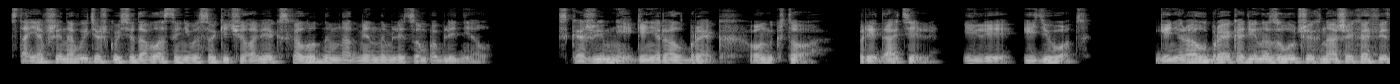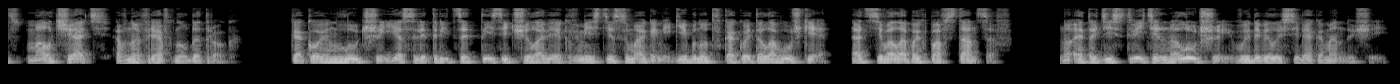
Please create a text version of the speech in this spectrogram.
Стоявший на вытяжку седовласый невысокий человек с холодным надменным лицом побледнел. «Скажи мне, генерал Брэк, он кто? Предатель или идиот?» «Генерал Брэк – один из лучших наших офиц...» «Молчать!» – вновь рявкнул Детрок. «Какой он лучший, если тридцать тысяч человек вместе с магами гибнут в какой-то ловушке от сиволапых повстанцев? «Но это действительно лучший!» – выдавил из себя командующий.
